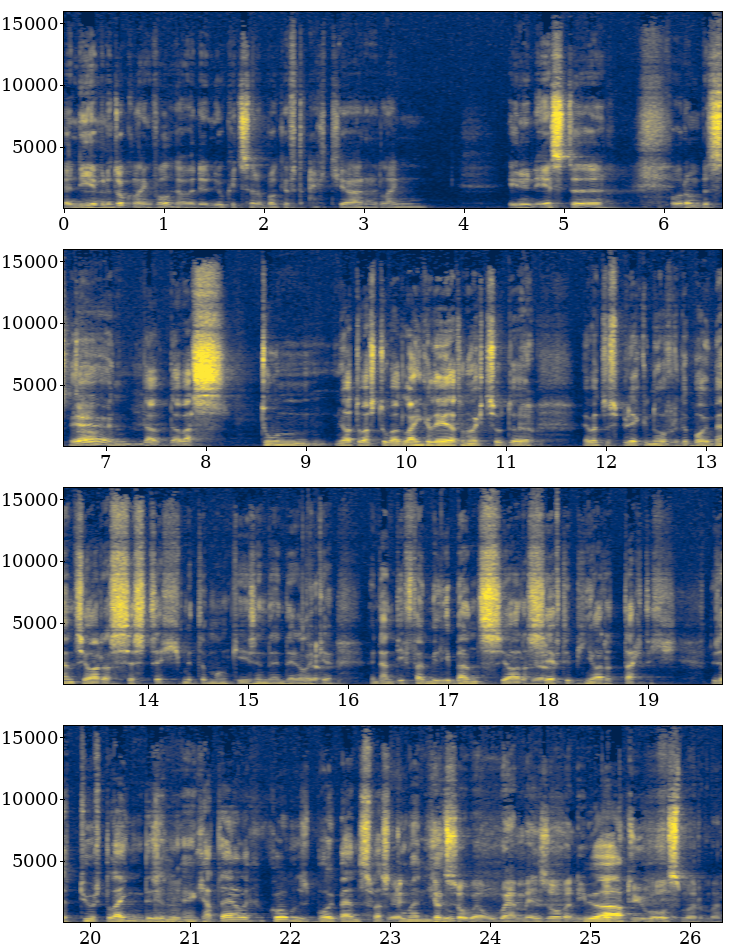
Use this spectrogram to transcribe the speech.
En die hebben het ook al lang volgehouden. De New Kids on the Block heeft acht jaar lang in hun eerste vorm bestaan. Ja, dat, dat was toen, ja, het was toen wat lang geleden dat er nog echt zo de, Ja. hè, want we spreken over de boybands jaren 60 met de Monkeys en, en dergelijke. Ja. En dan die familiebands jaren Ja. 70, begin jaren 80. Dus dat duurt lang, er is Mhm. een, een gat eigenlijk gekomen, dus boybands was Nee, toen wel je had nieuw. zo wel Wham en zo, van die Ja. popduo's, maar, maar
